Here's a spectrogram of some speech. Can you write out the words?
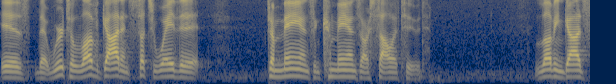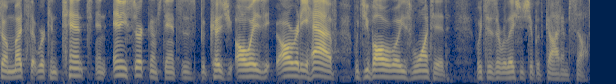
is that we're to love God in such a way that it demands and commands our solitude loving God so much that we're content in any circumstances because you always already have what you've always wanted, which is a relationship with God Himself.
